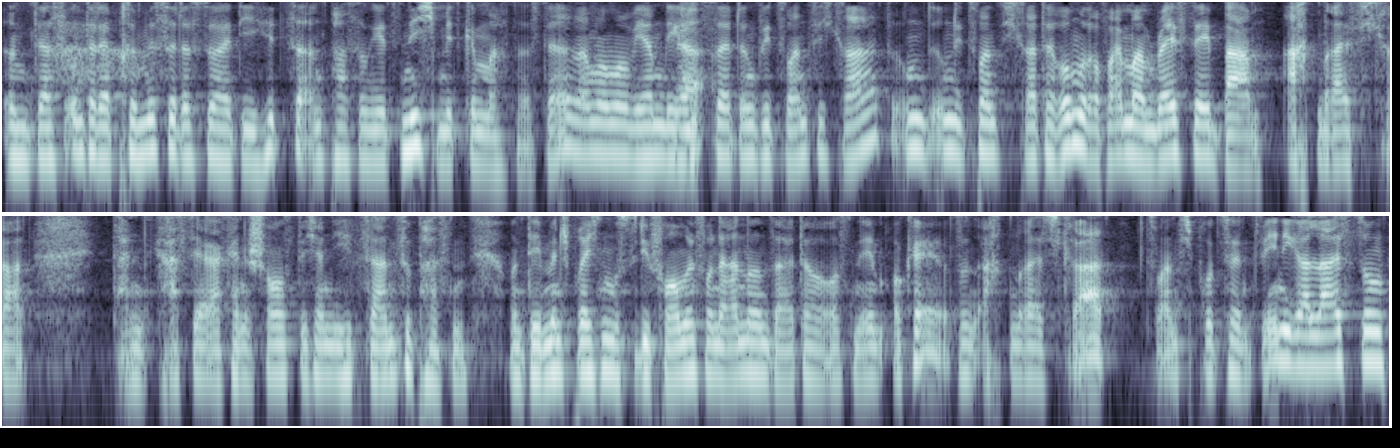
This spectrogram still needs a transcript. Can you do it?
Und das unter der Prämisse, dass du halt die Hitzeanpassung jetzt nicht mitgemacht hast. Ja? Sagen wir mal, wir haben die Ja. ganze Zeit irgendwie 20 Grad, um, um die 20 Grad herum und auf einmal am Race Day, bam, 38 Grad. Dann hast du ja gar keine Chance, dich an die Hitze anzupassen. Und dementsprechend musst du die Formel von der anderen Seite herausnehmen. Okay, das sind 38 Grad, 20 Prozent weniger Leistung.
